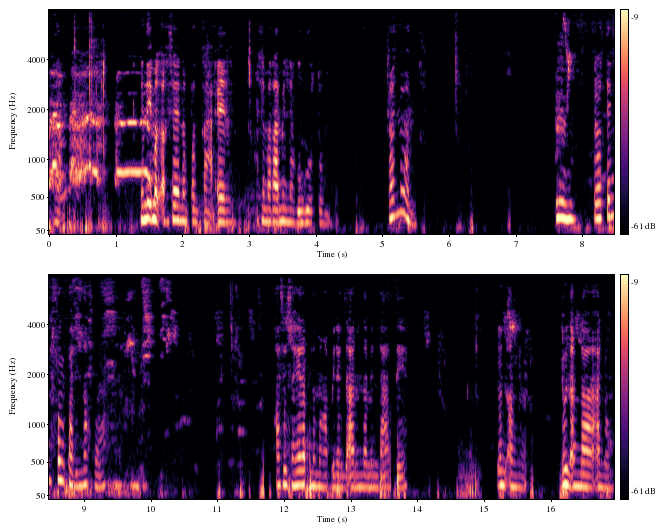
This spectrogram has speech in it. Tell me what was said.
na hindi mag-aksaya ng pagkain kasi maraming nagugutom. Ganon. Mm, Pero thankful pa rin ako. Kasi sa hirap ng mga pinagdaanan namin dati, yun ang, yun ang na, ano,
